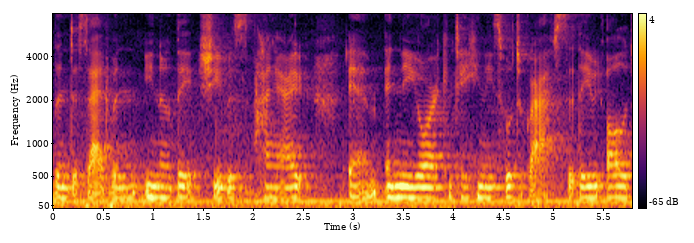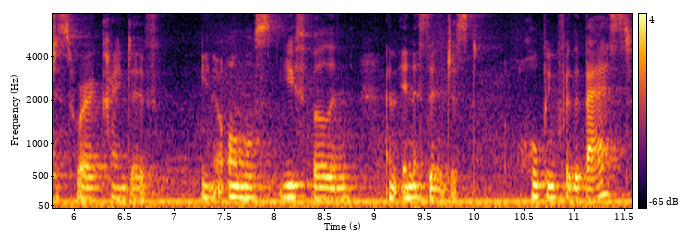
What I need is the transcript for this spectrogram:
Linda said when you know they, she was hanging out um, in New York and taking these photographs that they all just were kind of you know almost youthful and, and innocent, just hoping for the best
